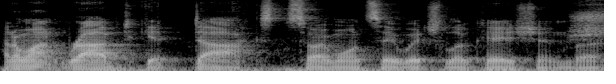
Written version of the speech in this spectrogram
I don't want Rob to get doxxed, so I won't say which location, but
